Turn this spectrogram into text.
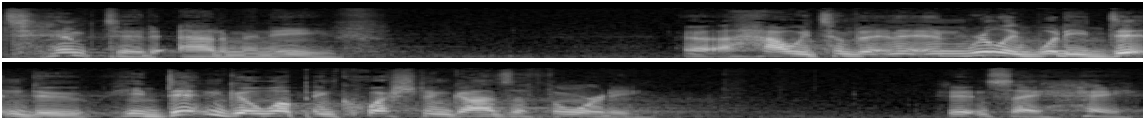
tempted Adam and Eve. Uh, how he tempted, and, and really what he didn't do, he didn't go up and question God's authority. He didn't say, Hey,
